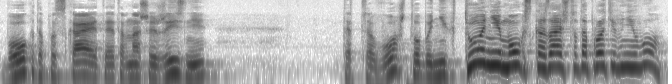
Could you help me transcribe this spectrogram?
Бог допускает это в нашей жизни для того, чтобы никто не мог сказать что-то против Него.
